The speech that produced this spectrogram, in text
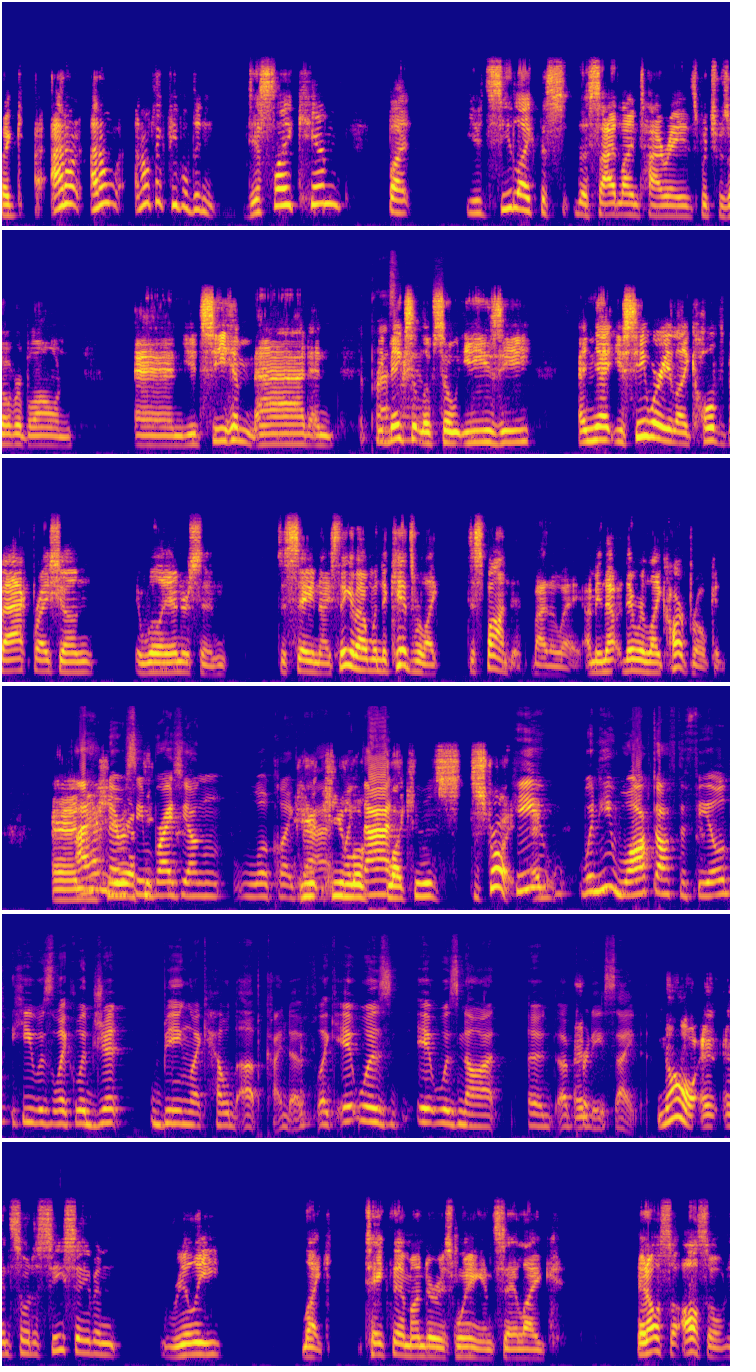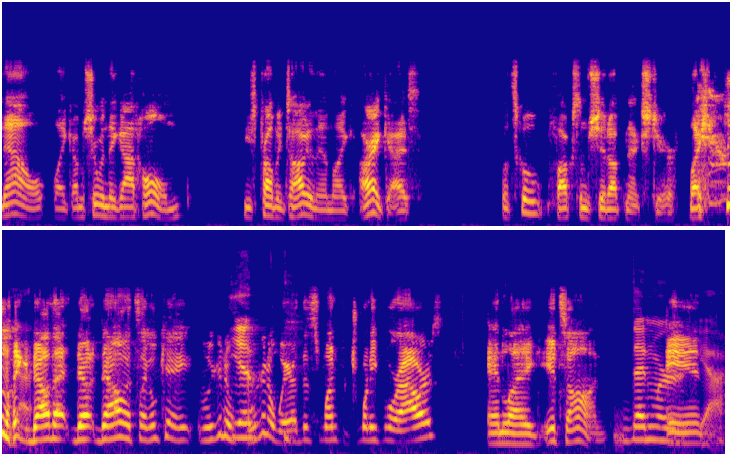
like i don't i don't i don't think people didn't dislike him but you'd see like the the sideline tirades which was overblown and you'd see him mad and he makes it look so easy and yet you see where he like holds back Bryce Young and Will Anderson to say nice thing about when the kids were like despondent. By the way, I mean that they were like heartbroken. And I have never seen the, Bryce Young look like he, that. He like looked that. like he was destroyed. He and, when he walked off the field, he was like legit being like held up, kind of like it was. It was not a, a pretty and, sight. No, and and so to see Saban really like take them under his wing and say like and also, also now, like I'm sure when they got home, he's probably talking to them like, "All right, guys, let's go fuck some shit up next year." Like, like now that now it's like, okay, we're gonna we're gonna wear this one for 24 hours, and like it's on. Then we're and yeah.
